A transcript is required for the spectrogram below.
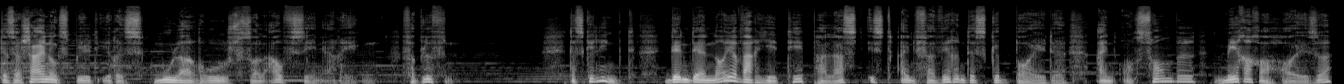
Das Erscheinungsbild ihres Moulin Rouge soll Aufsehen erregen, verblüffen. Das gelingt, denn der neue Varieté-Palast ist ein verwirrendes Gebäude, ein Ensemble mehrerer Häuser,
